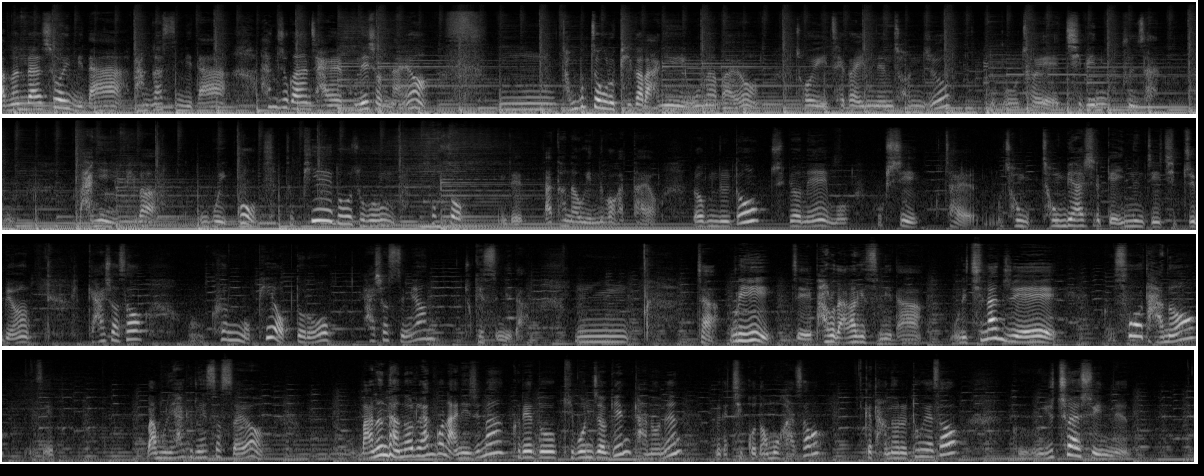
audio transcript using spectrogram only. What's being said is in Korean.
아만다 수어입니다. 반갑습니다. 한 주간 잘 보내셨나요? 음, 전국적으로 비가 많이 오나 봐요. 저희 제가 있는 전주 그리고 저의 집인 군산 음, 많이 비가 오고 있고 좀 피해도 조금 속속 이제 나타나고 있는 것 같아요. 여러분들도 주변에 뭐 혹시 잘 정, 정비하실 게 있는지 집 주변 이렇게 하셔서 어, 큰뭐 피해 없도록 하셨으면 좋겠습니다. 음, 자, 우리 이제 바로 나가겠습니다. 우리 지난주에 그 수어 단어 이제 마무리하기로 했었어요. 음, 많은 단어를 한 건 아니지만 그래도 기본적인 단어는 우리가 짚고 넘어가서 그 단어를 통해서 그 유추할 수 있는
